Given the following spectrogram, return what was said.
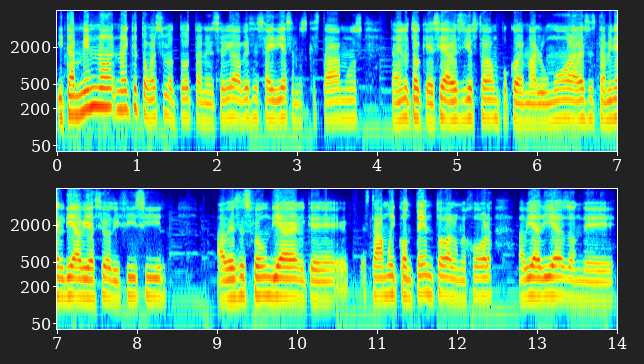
y también no, no, hay que tomárselo todo tan en serio. A veces hay días en los que estábamos, también lo tengo que decir, a veces yo estaba un poco de mal humor, a veces también el día había sido difícil. A veces fue un día en el que estaba muy contento, a lo mejor había días donde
